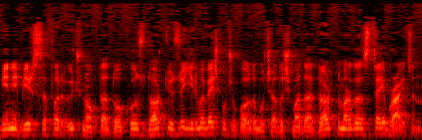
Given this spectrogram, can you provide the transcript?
1000'i 1.03.9, 400'ü 25.5 oldu bu çalışmada 4 numaralı Stay Bright'ın.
